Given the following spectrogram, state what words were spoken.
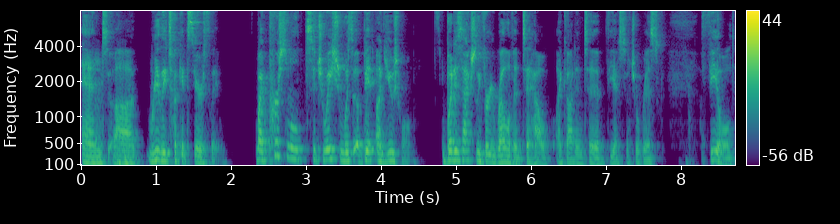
and mm-hmm. uh, really took it seriously. My personal situation was a bit unusual, but is actually very relevant to how I got into the existential risk field.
